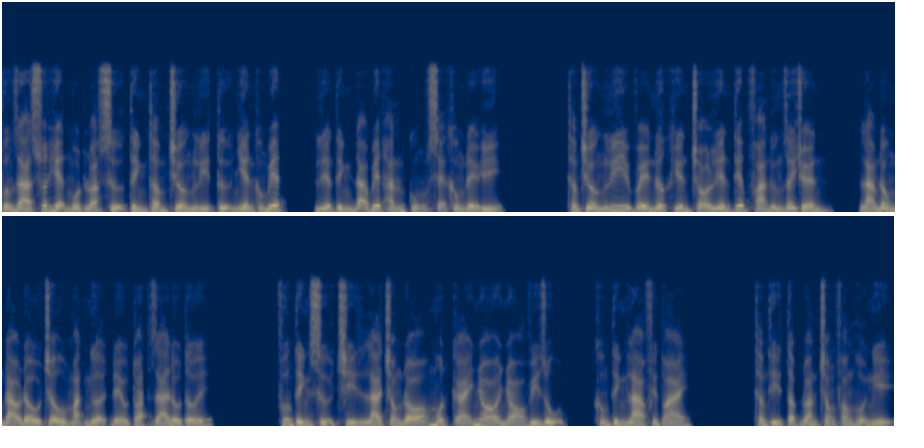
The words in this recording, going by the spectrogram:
Phương gia xuất hiện một loạt sự tình thẩm trường ly tự nhiên không biết, liên tính đã biết hắn cũng sẽ không để ý. Thẩm trường ly về nước khiến cho liên tiếp phản ứng dây chuyền, làm đông đảo đầu châu mặt ngựa đều toát ra đầu tới. Phương tình sự chỉ là trong đó một cái nho nhỏ ví dụ, không tính là phiền thoái. Thẩm thị tập đoàn trong phòng hội nghị,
